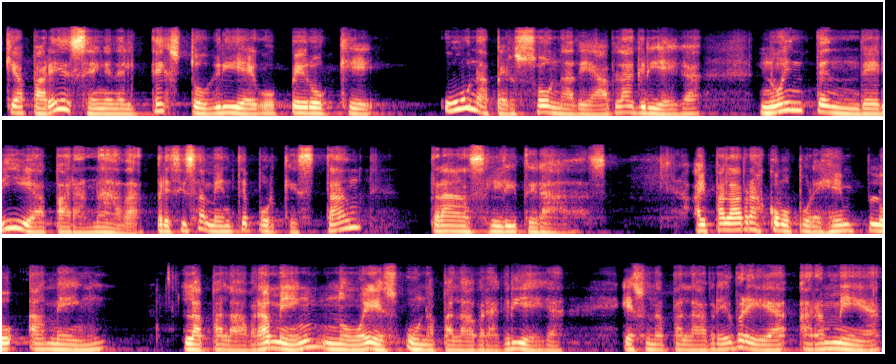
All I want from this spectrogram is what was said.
que aparecen en el texto griego, pero que una persona de habla griega no entendería para nada, precisamente porque están transliteradas. Hay palabras como por ejemplo amén. La palabra amén no es una palabra griega, es una palabra hebrea, aramea,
